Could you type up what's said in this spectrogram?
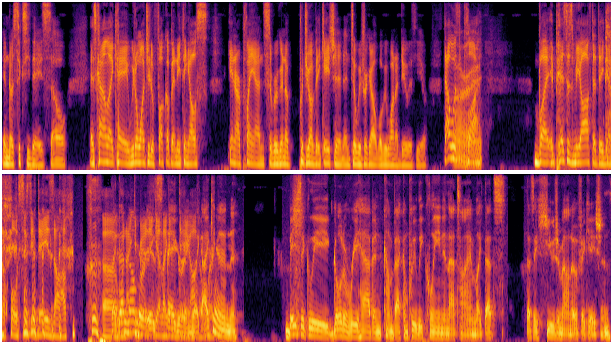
in those 60 days. So it's kind of like hey we don't want you to fuck up anything else in our plans so we're gonna put you on vacation until we figure out what we want to do with you that was the All plot right. but it pisses me off that they get a full 60 days off uh, like that when I can number is get like a day staggering. off Like I work. can basically go to rehab and come back completely clean in that time. Like that's that's a huge amount of vacation.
